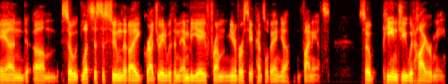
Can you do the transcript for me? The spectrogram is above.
And um, so let's just assume that I graduated with an MBA from University of Pennsylvania in finance. So P&G would hire me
